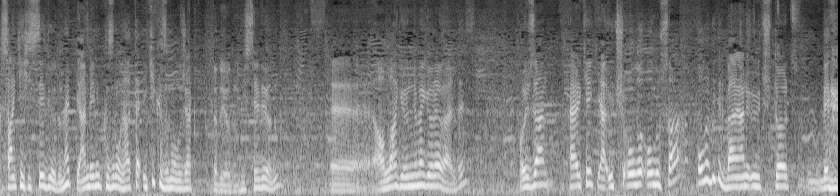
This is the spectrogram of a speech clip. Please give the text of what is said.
sanki hissediyordum. Hep yani benim kızım olacak. Hatta iki kızım olacak da diyordum. Hissediyordum. Ee, Allah gönlüme göre verdi. O yüzden erkek ya 3 olursa olabilir. Ben yani 3 4 benim,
